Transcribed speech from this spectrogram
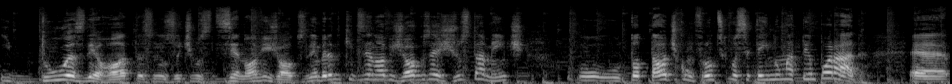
e duas derrotas nos últimos 19 jogos. Lembrando que 19 jogos é justamente o, o total de confrontos que você tem numa temporada. É,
